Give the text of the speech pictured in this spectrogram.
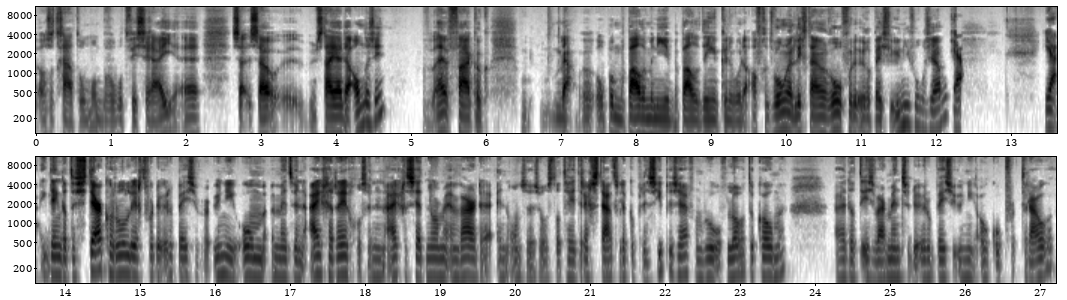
als het gaat om, om bijvoorbeeld visserij, zou, sta jij daar anders in? Vaak ook ja, op een bepaalde manier bepaalde dingen kunnen worden afgedwongen. Ligt daar een rol voor de Europese Unie volgens jou? Ja. Ja, ik denk dat er sterke rol ligt voor de Europese Unie om met hun eigen regels en hun eigen set normen en waarden en onze, zoals dat heet, rechtsstatelijke principes hè, van rule of law te komen. Uh, dat is waar mensen de Europese Unie ook op vertrouwen.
